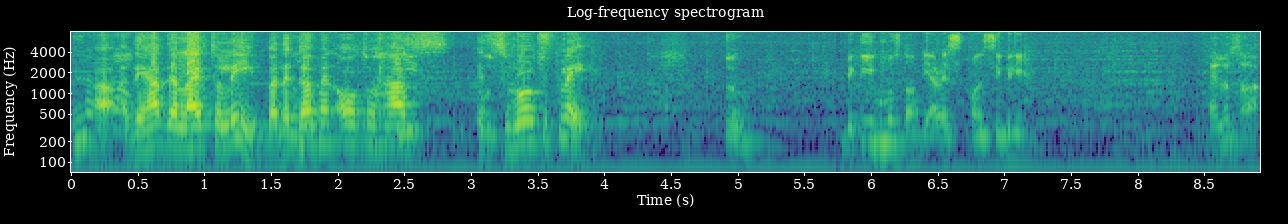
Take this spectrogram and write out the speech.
No, uh, no. They have their life to live, but the no, government also has its role to play. True because most of their responsibility. Hello, sir.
